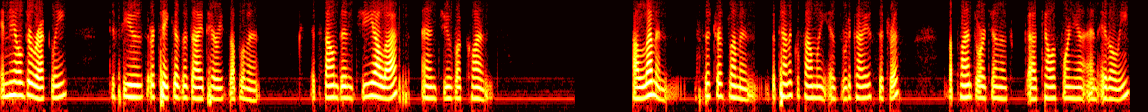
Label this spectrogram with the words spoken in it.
Inhale directly. Diffuse or take as a dietary supplement. It's found in GLF and Juva Cleanse. A lemon, citrus lemon. Botanical family is Rudbeckia citrus. The plant origin is uh, California and Italy.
